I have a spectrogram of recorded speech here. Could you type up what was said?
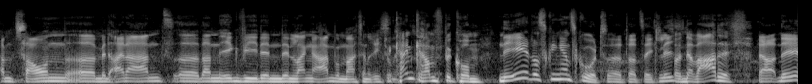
am Zaun äh, mit einer Hand äh, dann irgendwie den, den langen Arm gemacht in Richtung... Kein Krampf bekommen. Nee, das ging ganz gut, äh, tatsächlich. Und der Wade. Ja, nee,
